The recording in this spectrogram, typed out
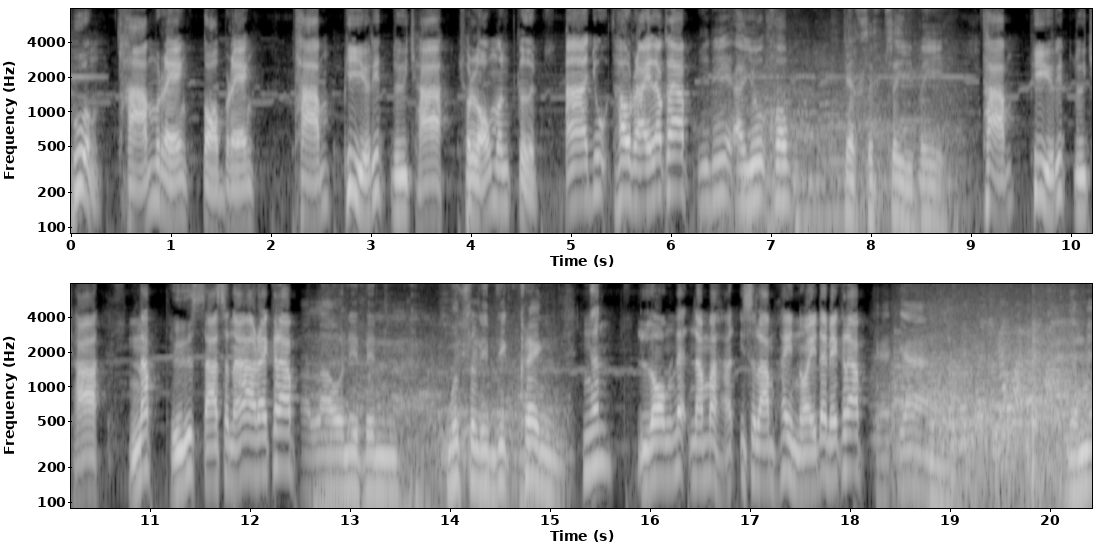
ช่วงถามแรงตอบแรง ถามพี่ฤทธิ์ลือชา ฉลองวันเกิด อายุเท่าไหรแล้วครับ ปีนี้อายุครบ 74 ปี ถามพี่ฤทธิ์ลือชา นับถือศาสนาอะไรครับ เรานี่เป็นมุสลิมที่เคร่ง งั้นลองแนะนำอาหารอิสลามให้หน่อยได้ไหมครับ แกะย่างยังไม่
